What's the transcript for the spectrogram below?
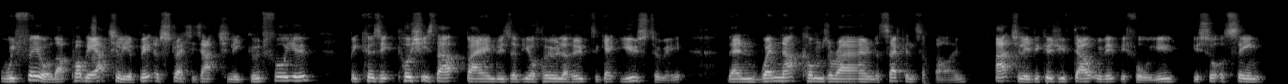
we feel that probably actually a bit of stress is actually good for you because it pushes that boundaries of your hula hoop to get used to it. Then when that comes around a second time, actually because you've dealt with it before, you you sort of seem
